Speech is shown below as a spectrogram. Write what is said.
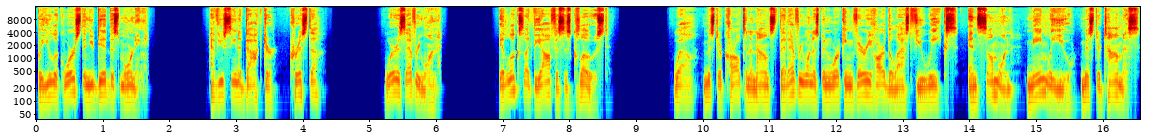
but you look worse than you did this morning. Have you seen a doctor, Krista? Where is everyone? It looks like the office is closed. Well, Mr. Carlton announced that everyone has been working very hard the last few weeks, and someone, namely you, Mr. Thomas,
